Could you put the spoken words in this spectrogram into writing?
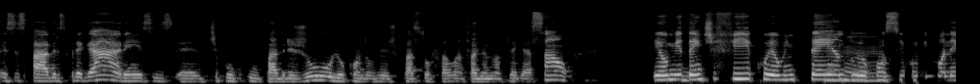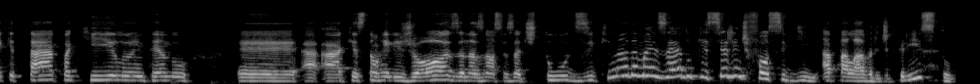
esses padres pregarem, esses é, tipo o padre Júlio, quando eu vejo o pastor falando, fazendo uma pregação, eu me identifico, eu entendo, uhum. eu consigo me conectar com aquilo, eu entendo é, a, a, questão religiosa nas nossas atitudes e que nada mais é do que se a gente for seguir a palavra de Cristo,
